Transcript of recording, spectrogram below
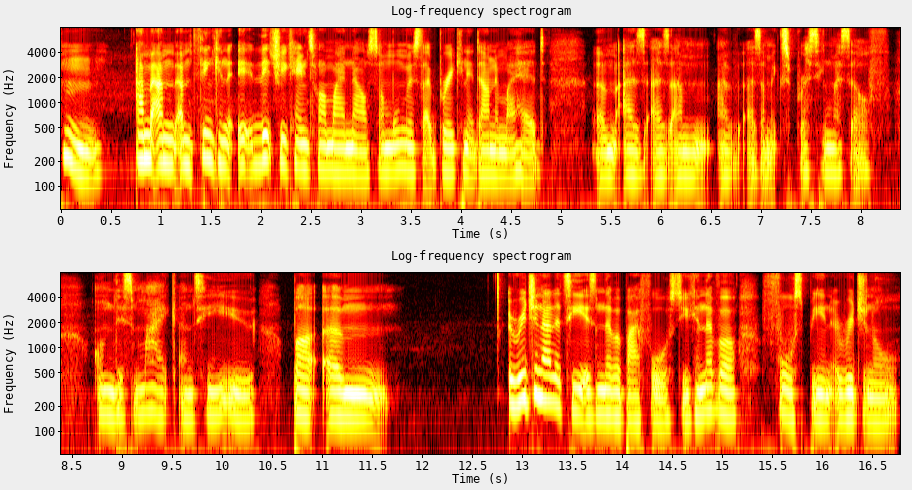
Hmm. I'm I'm I'm thinking it literally came to my mind now, so I'm almost like breaking it down in my head, um, as as I'm as I'm expressing myself on this mic and to you. But um, originality is never by force. You can never force being original.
